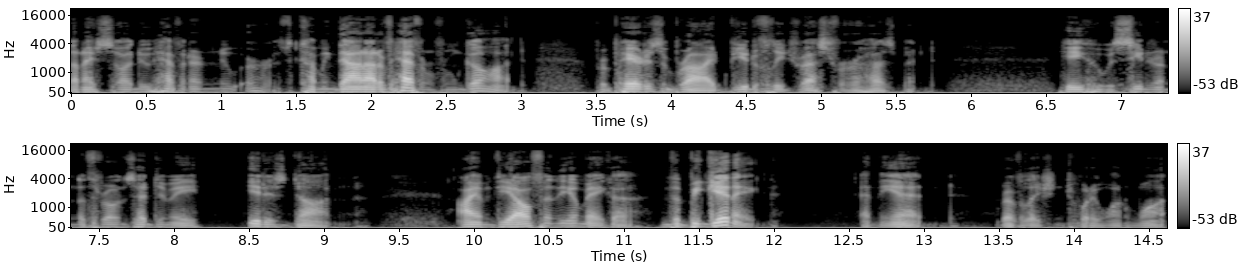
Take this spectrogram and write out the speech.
Then I saw a new heaven and a new earth coming down out of heaven from God, prepared as a bride, beautifully dressed for her husband. He who was seated on the throne said to me, It is done. I am the Alpha and the Omega, the beginning and the end. Revelation 21 1.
